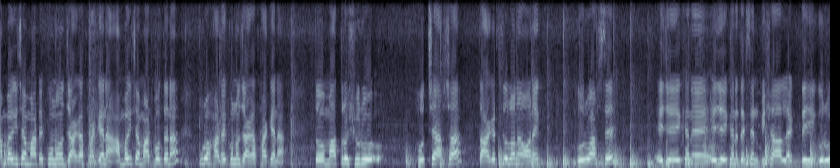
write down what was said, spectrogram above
আমবাগিচা মাঠে কোনো জায়গা থাকে না। আমবাগিচা মাঠ বলতে না, পুরো হাটে কোনো জায়গা থাকে না। তো মাত্র শুরু হচ্ছে আসা তো আগের তুলনায় অনেক গরু আসছে। এই যে এখানে, এই যে এখানে দেখছেন বিশাল এক দেহি গরু।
